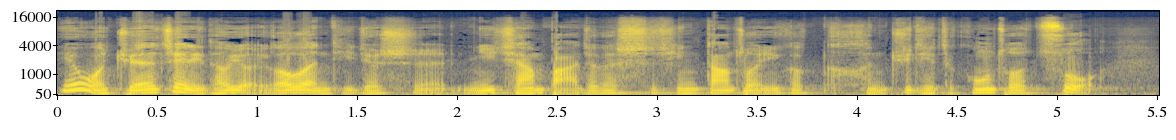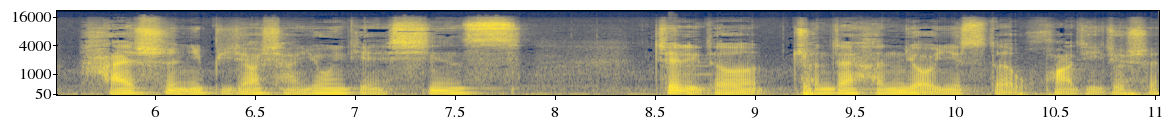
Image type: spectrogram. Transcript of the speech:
因为我觉得这里头有一个问题，就是你想把这个事情当做一个很具体的工作做，还是你比较想用一点心思？这里头存在很有意思的话题，就是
